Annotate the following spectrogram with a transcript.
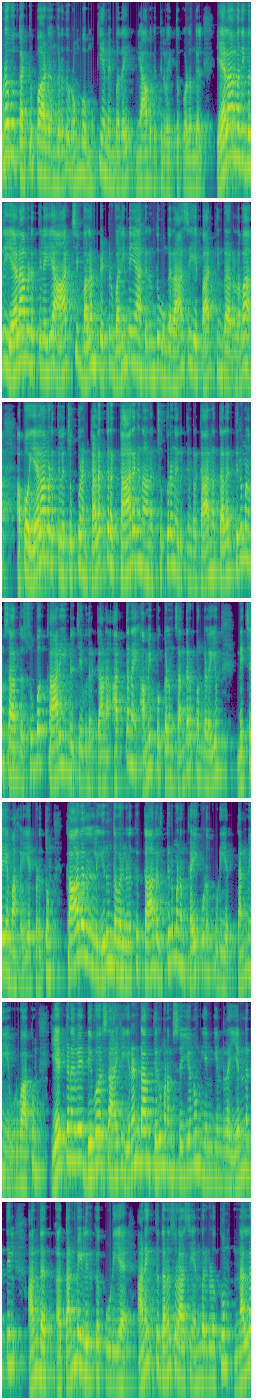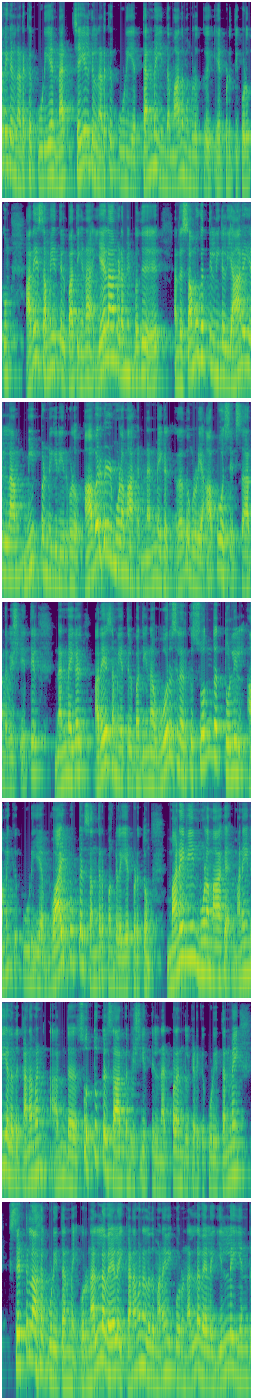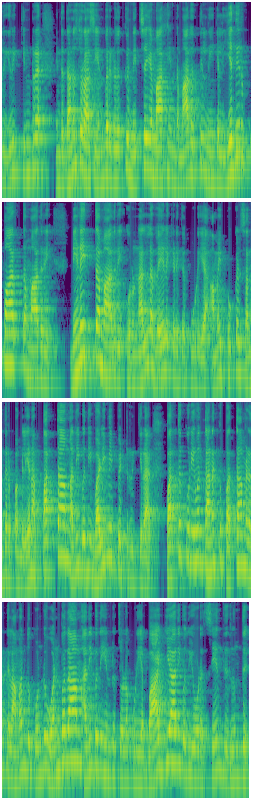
உணவு கட்டுப்பாடுங்கிறது ரொம்ப முக்கியம் என்பதை ஞாபகத்தில் வைத்துக் கொள்ளுங்கள். ஏழாம் அதிபதி ஏழாம் இடத்திலேயே ஆட்சி பலம் பெற்று வலிமையாக இருந்து உங்கள் ராசியை பார்க்கின்றார் அல்லவா? அப்போ ஏழாம் இடத்துல சுக்கிரன் களத்திர காரகனான சுக்கிரன் இருக்கின்ற காரணத்தால திருமணம் சார்ந்த சுப காரியங்கள் செய்வதற்கான அத்தனை அமைப்புகளும் சந்தர்ப்பங்களையும் நிச்சயமாக ஏற்படுத்தும். காதலில் இருந்தவர்களுக்கு காதல் திருமணம் கைகூடக்கூடிய தன்மையை உருவாக்கும். ஏற்கனவே டிவோர்ஸ் ஆகி இரண்டாம் திருமணம் செய்யணும் என்கின்ற எண்ணத்தில் அந்த தன்மையில் இருக்கக்கூடிய அனைத்து தனுசு ராசி என்பவர்களுக்கும் நல்லவைகள் நடக்கக்கூடிய நற்செயல்கள் நடக்கக்கூடிய தன்மை இந்த மாதம் உங்களுக்கு ஏற்படுத்தி கொடுக்கும். அதே சமயத்தில் பார்த்தீங்கன்னா ஏழாம் இடம் என்பது அந்த சமூகத்தில் நீங்கள் யாரையெல்லாம் மீட் பண்ணுகிறீர்களோ அவர்கள் மூலமாக நன்மைகள் அதாவது உங்களுடைய ஆப்போசிட் சார்ந்த விஷயத்தில் நன்மைகள். அதே சமயத்தில் பார்த்தீங்கன்னா ஒரு சிலருக்கு சொந்த தொழில் அமைக்கக்கூடிய வாய்ப்புகள் சந்தர்ப்பங்களை ஏற்படுத்தும். மனைவியின் மூலமாக மனைவி அல்லது கணவன் அந்த சொத்துக்கள் சார்ந்த விஷயத்தில் நற்பலன்கள் கிடைக்கக்கூடிய தன்மை செட்டில் ஆகக்கூடிய தன்மை. ஒரு நல்ல வேலை கணவன் அல்லது மனைவிக்கு ஒரு நல்ல வேலை இல்லை என்று இருக்கின்ற இந்த தனுசு ராசி என்பர்களுக்கு நிச்சயமாக இந்த மாதத்தில் நீங்கள் எதிர்பார்த்த மாதிரி நினைத்த மாதிரி ஒரு நல்ல வேலை கிடைக்கக்கூடிய அமைப்புகள் சந்தர்ப்பங்கள். ஏன்னா பத்தாம் அதிபதி வலிமை பெற்றிருக்கிறார். பத்துக்குரியவன் தனக்கு பத்தாம் இடத்தில் அமர்ந்து கொண்டு ஒன்பதாம் அதிபதி என்று சொல்லக்கூடிய பாக்யாதிபதியோடு சேர்ந்து இருந்து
